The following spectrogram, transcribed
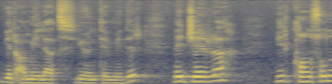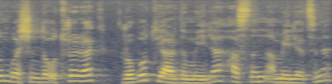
bir ameliyat yöntemidir ve cerrah bir konsolun başında oturarak robot yardımıyla hastanın ameliyatını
